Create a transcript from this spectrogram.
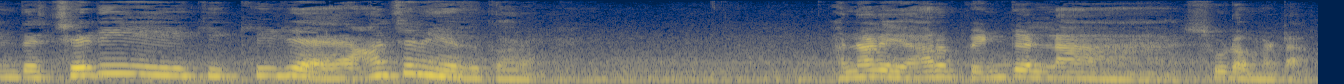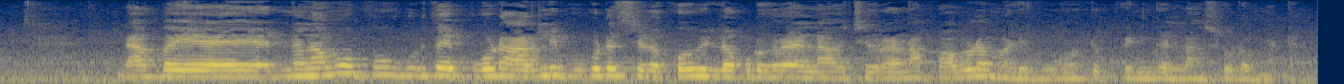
இந்த செடிக்கு கீழே ஆஞ்சநேயர் இருக்காராம். அதனால் யாரும் பெண்கள்லாம் சூட மாட்டான் நம்ம என்னெல்லாமோ பூ கொடுத்தா இப்போ கூட அரளிப்பூ கூட சில கோவிலில் கொடுக்குறா எல்லாம் வச்சுக்கிறோம் ஆனால் பவளமல்லி பூ மட்டும் பெண்கள்லாம் சூட மாட்டான்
